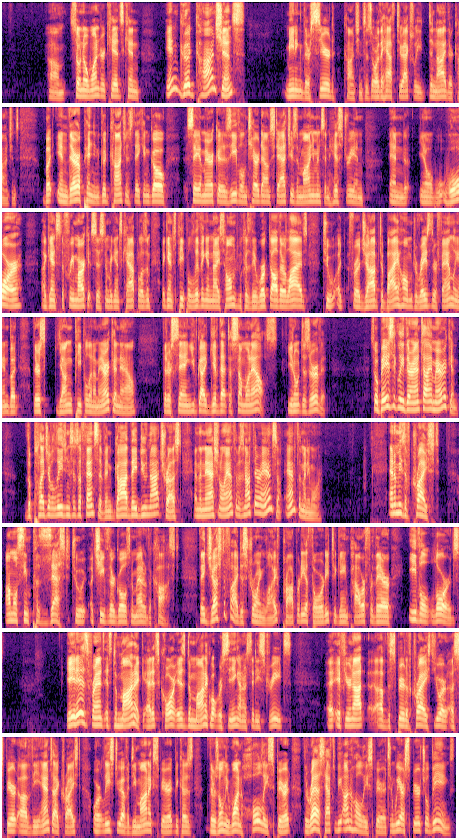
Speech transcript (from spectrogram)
Um, so no wonder kids can, in good conscience, meaning their seared consciences, or they have to actually deny their conscience. But in their opinion, good conscience, they can go say America is evil and tear down statues and monuments and history and and you know war against the free market system, against capitalism, against people living in nice homes because they worked all their lives to uh, for a job to buy a home to raise their family in. But there's young people in America now that are saying you've got to give that to someone else. You don't deserve it. So basically, they're anti-American. The Pledge of Allegiance is offensive, and God they do not trust, and the national anthem is not their anthem anymore. Enemies of Christ almost seem possessed to achieve their goals no matter the cost. They justify destroying life, property, authority to gain power for their evil lords. It is, friends, it's demonic at its core. It is demonic what we're seeing on our city streets. Uh, if you're not of the spirit of Christ, you are a spirit of the Antichrist, or at least you have a demonic spirit because there's only one Holy Spirit. The rest have to be unholy spirits, and we are spiritual beings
